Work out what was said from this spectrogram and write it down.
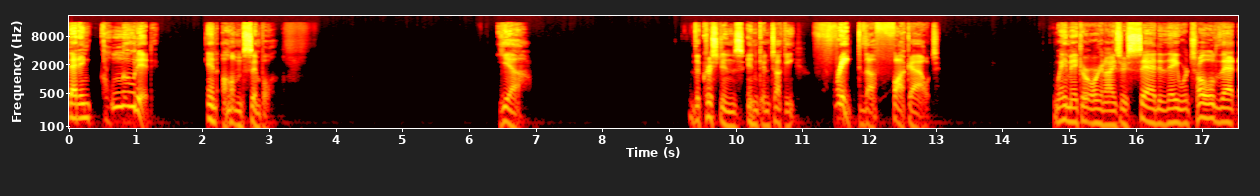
that included an Om symbol. Yeah, the Christians in Kentucky freaked the fuck out. Waymaker organizers said they were told that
